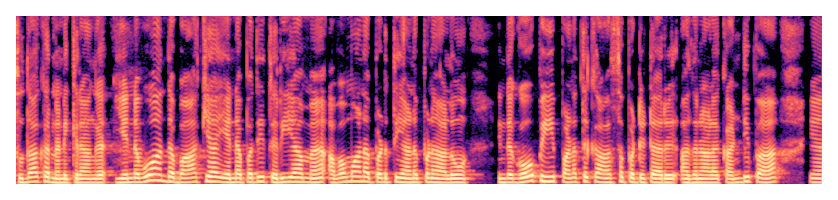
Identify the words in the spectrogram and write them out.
சுதாகர் நினைக்கிறாங்க. என்னவோ அந்த பாக்கியா என்னை பற்றி தெரியாமல் அவமானப்படுத்தி அனுப்பினாலும் இந்த கோபி பணத்துக்கு ஆசைப்பட்டுட்டாரு. அதனால் கண்டிப்பாக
